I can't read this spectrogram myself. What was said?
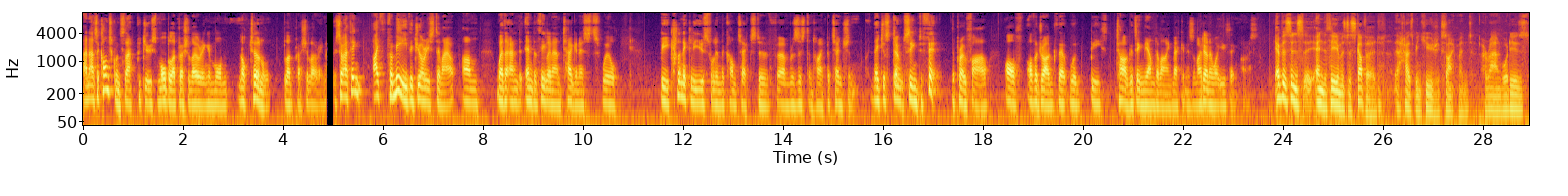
And as a consequence, that produced more blood pressure lowering and more nocturnal blood pressure lowering. So I think, I, for me, the jury's still out on whether endothelin antagonists will be clinically useful in the context of um, resistant hypertension. They just don't seem to fit the profile of, of a drug that would be targeting the underlying mechanism. I don't know what you think, Morris. Ever since endothelin was discovered, there has been huge excitement around what is,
